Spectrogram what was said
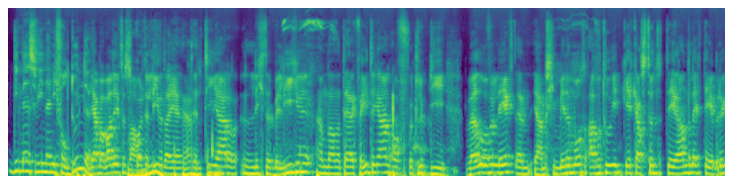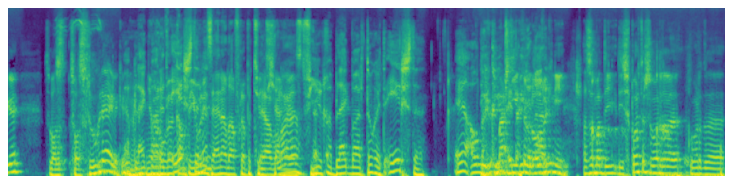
die mensen vinden dat niet voldoende. Ja, maar wat heeft een supporter liever? Dat je Ja. een tien jaar ligt te beliegen om dan uiteindelijk failliet te gaan? Of een club die wel overleeft en ja, misschien middenmoot af en toe een keer kan stunten tegen Anderlecht, tegen Brugge? Zoals, zoals vroeger eigenlijk. Hè? Ja, Ja, blijkbaar het hoeveel eerste. kampioenen hè? zijn er de afgelopen 20 Ja, jaar voilà? Vier. Blijkbaar toch het eerste. Hè, al die Maar, clubs maar die dat geloof ik niet. Dat is maar die, die sporters worden, worden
